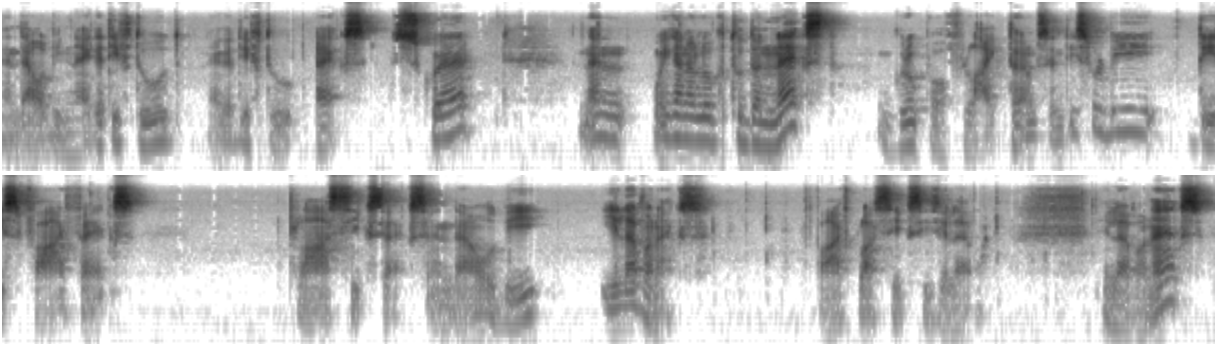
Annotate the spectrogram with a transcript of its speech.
and that will be negative 2, negative 2x squared. And then we're going to look to the next group of like terms, and this will be this 5x plus 6x, and that will be 11x. 5 plus 6 is 11. 11x,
